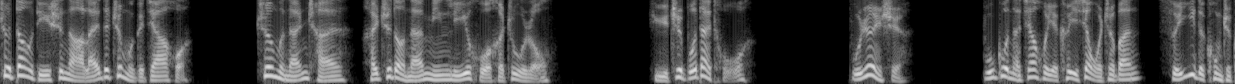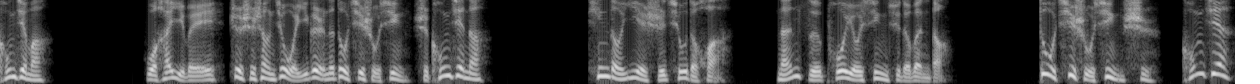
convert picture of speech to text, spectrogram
这到底是哪来的这么个家伙，这么难缠，还知道南明离火和祝融？宇智波带土，不认识。不过那家伙也可以像我这般随意的控制空间吗？我还以为这世上就我一个人的斗气属性是空剑呢。听到叶时秋的话，男子颇有兴趣的问道：“斗气属性是空剑？”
